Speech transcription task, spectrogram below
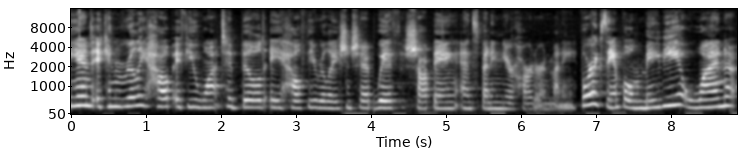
And it can really help if you want to build a healthy relationship with shopping and spending your hard-earned money. For example, maybe one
